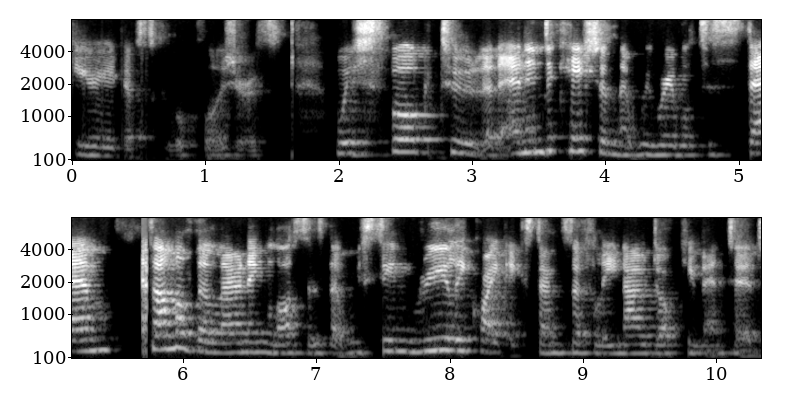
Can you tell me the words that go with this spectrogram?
period of school closures, which spoke to an indication that we were able to stem some of the learning losses that we've seen really quite extensively now documented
